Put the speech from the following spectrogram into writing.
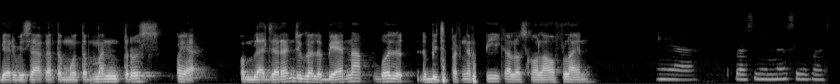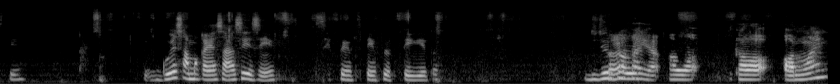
Biar bisa ketemu temen terus apa ya? Pembelajaran juga lebih enak. Gue lebih cepat ngerti kalau sekolah offline. Iya, plus minus sih pasti. Gue sama kayak Sasi sih, 50-50 gitu. Jujur kalau kayak kalau kalau online,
